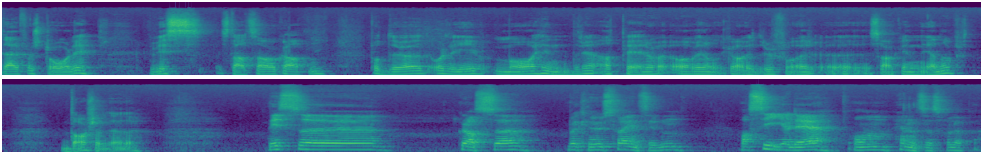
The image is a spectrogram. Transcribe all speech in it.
det er forståelig hvis statsadvokaten på død og liv må hindre at Per og Veronica Orderud får uh, saken gjennom. Da skjønner jeg det. Hvis uh, glasset ble knust fra innsiden. Hva sier det om hendelsesforløpet?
